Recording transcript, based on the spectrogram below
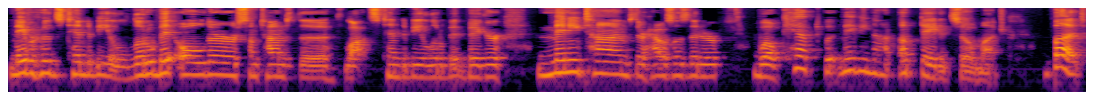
Neighborhoods tend to be a little bit older. Sometimes the lots tend to be a little bit bigger. Many times they're houses that are well kept, but maybe not updated so much. But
